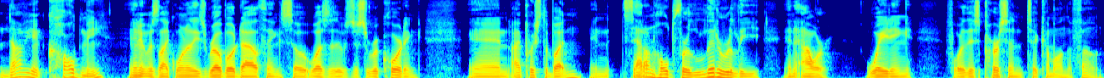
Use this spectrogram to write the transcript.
Navient called me and it was like one of these robo dial things. So it was it was just a recording and I pushed the button and sat on hold for literally an hour waiting for this person to come on the phone.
